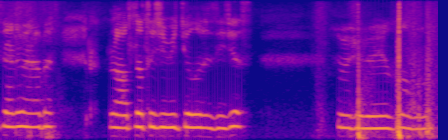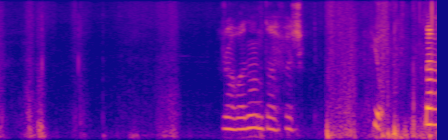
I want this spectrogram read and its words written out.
sizlerle beraber rahatlatıcı videolar izleyeceğiz. Hemen şöyle yazalım. Ravadan tayfa çıktı. Yok. Ben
